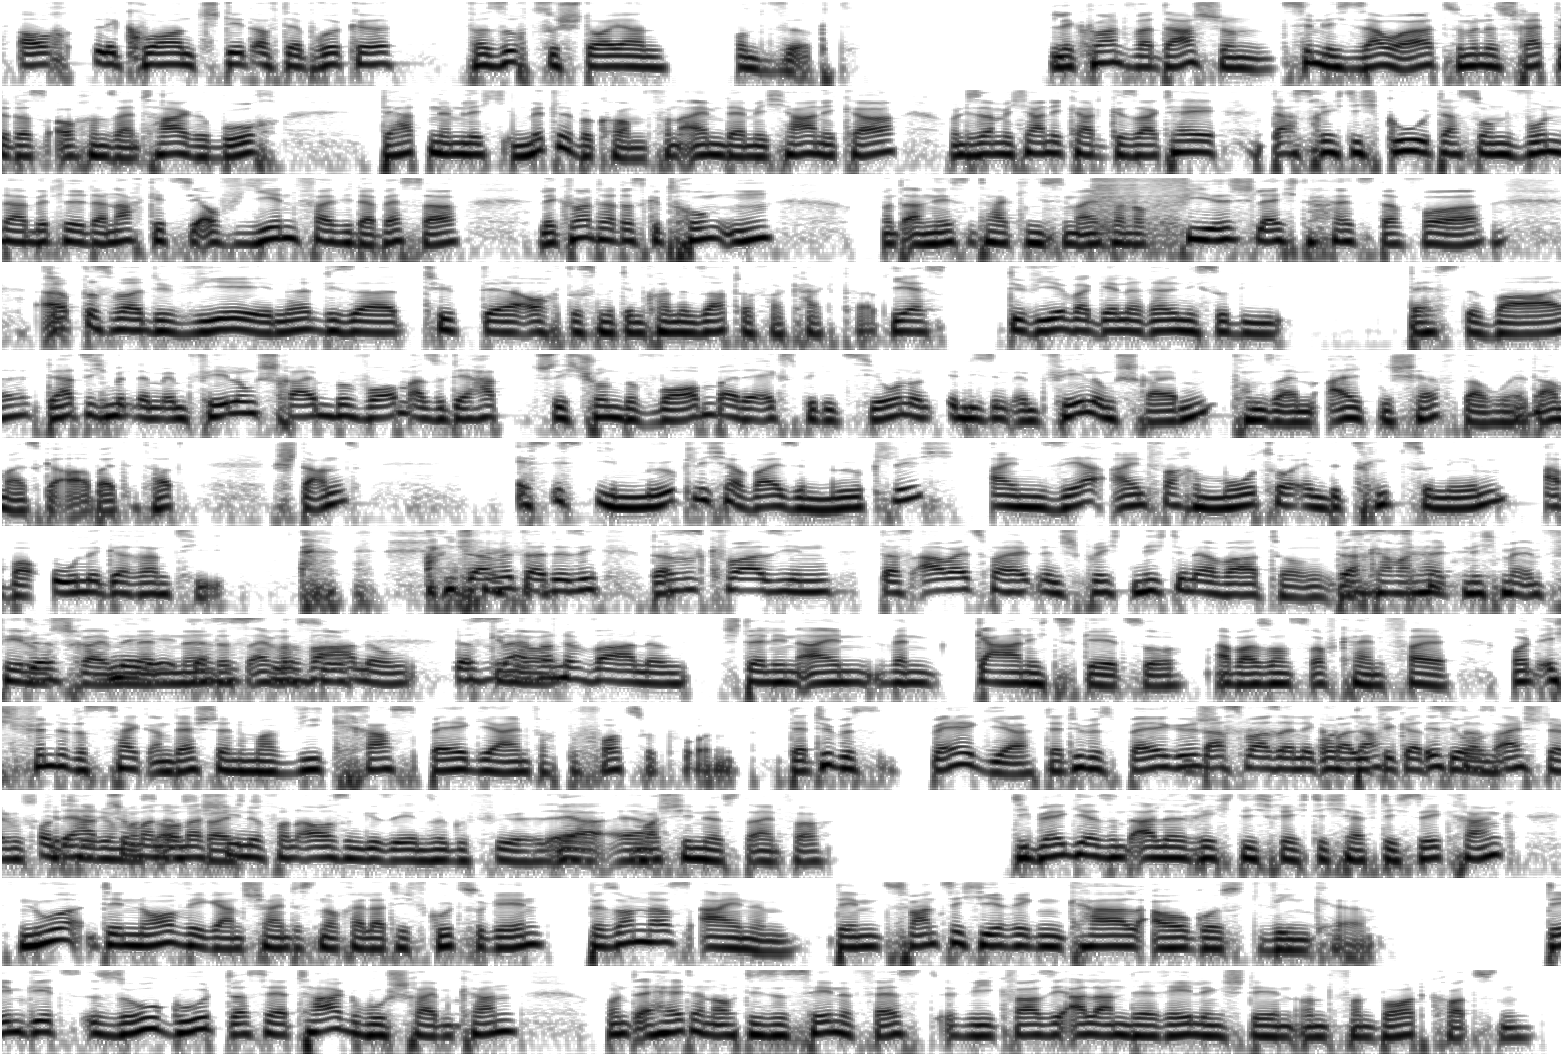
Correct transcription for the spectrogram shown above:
Auch Lecointe steht auf der Brücke, versucht zu steuern und wirkt. Lecointe war da schon ziemlich sauer, zumindest schreibt er das auch in sein Tagebuch. Der hat nämlich ein Mittel bekommen von einem der Mechaniker und dieser Mechaniker hat gesagt, hey, das ist richtig gut, das ist so ein Wundermittel, danach geht's dir auf jeden Fall wieder besser. LeQuant hat das getrunken und am nächsten Tag ging es ihm einfach noch viel schlechter als davor. Ich glaube, das war Duvier, ne? Dieser Typ, der auch das mit dem Kondensator verkackt hat. Yes. Duvier war generell nicht so die beste Wahl. Der hat sich mit einem Empfehlungsschreiben beworben, also der hat sich schon beworben bei der Expedition und in diesem Empfehlungsschreiben von seinem alten Chef, da wo er damals gearbeitet hat, stand, es ist ihm möglicherweise möglich, einen sehr einfachen Motor in Betrieb zu nehmen, aber ohne Garantie. Und damit hat er sich, das ist quasi ein, das Arbeitsverhältnis entspricht nicht den Erwartungen. Das, das kann man halt nicht mehr Empfehlungsschreiben das, nee, nennen, ne? Das, das ist, einfach eine Warnung. So, das genau. ist einfach eine Warnung. Stell ihn ein, wenn gar nichts geht, so. Aber sonst auf keinen Fall. Und ich finde, das zeigt an der Stelle nochmal, wie krass Belgier einfach bevorzugt wurden. Der Typ ist Belgier, der Typ ist belgisch. Das war seine Qualifikation. Und das ist das Einstellungskriterium. Und er hat schon mal eine Maschine ausreicht. von außen gesehen, so gefühlt. Ja, ja, Maschinist einfach. Die Belgier sind alle richtig, richtig heftig seekrank. Nur den Norwegern scheint es noch relativ gut zu gehen. Besonders einem, dem 20-jährigen Karl August Winke. Dem geht's so gut, dass er Tagebuch schreiben kann und er hält dann auch diese Szene fest, wie quasi alle an der Reling stehen und von Bord kotzen.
